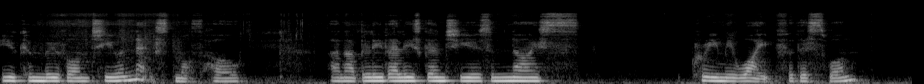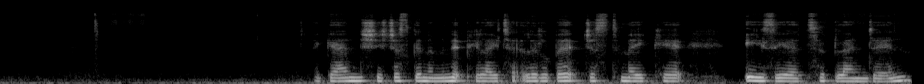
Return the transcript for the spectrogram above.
you can move on to your next moth hole. And I believe Ellie's going to use a nice creamy white for this one. Again, she's just going to manipulate it a little bit just to make it easier to blend in.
